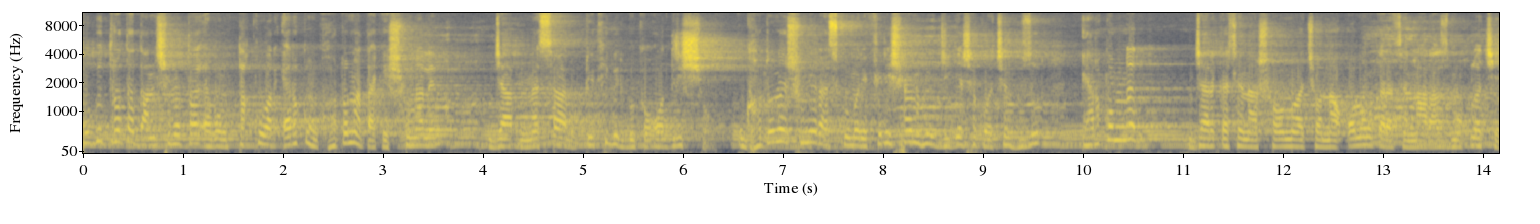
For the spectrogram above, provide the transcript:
পবিত্রতা, দানশীলতা এবং তাকুয়ার এরকম ঘটনা তাকে শোনালেন, যার মেসাল পৃথিবীর বুকে অদৃশ্য। ঘটনা শুনে রাজকুমারী ফিরিসান হয়ে জিজ্ঞাসা করছেন, হুজুর, এরকম না যার কাছে না স্বর্ণ আছে, না অলঙ্কার আছে, না রাজমহল আছে?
